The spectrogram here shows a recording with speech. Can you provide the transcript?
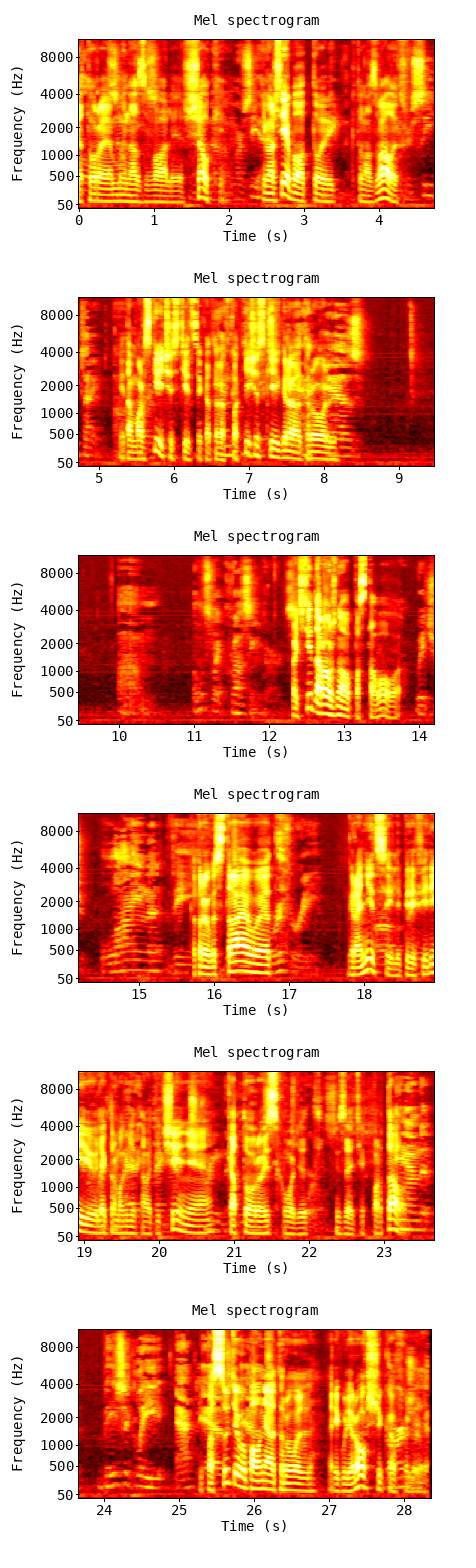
которые мы назвали шелки. И Марсия была той, кто назвал их. И там морские частицы, которые фактически играют роль почти дорожного постового, который выстраивает границы или периферию электромагнитного течения, которое исходит из этих порталов. И по сути выполняют роль регулировщиков или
